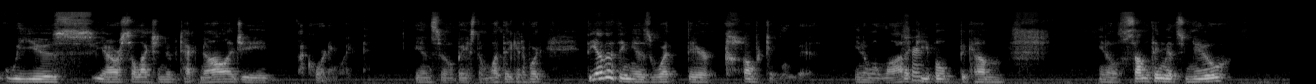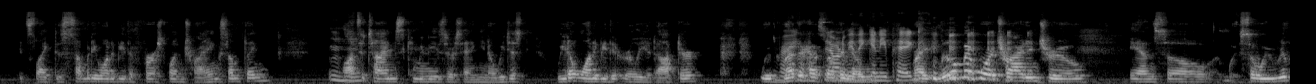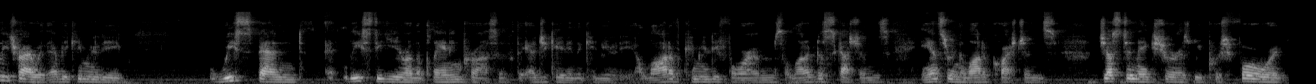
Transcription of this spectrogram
we use you know our selection of technology accordingly. And so based on what they can afford, the other thing is what they're comfortable with. You know, a lot Sure. of people become, you know, something that's new. It's like, does somebody want to be the first one trying something? Lots of times, communities are saying, you know, we just we don't want to be the early adopter. We'd Right. rather have They want to something be the guinea pig. right, a little bit more tried and true. And so, so we really try with every community. We spend at least a year on the planning process, the educating the community. A lot of community forums, a lot of discussions, answering a lot of questions just to make sure as we push forward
